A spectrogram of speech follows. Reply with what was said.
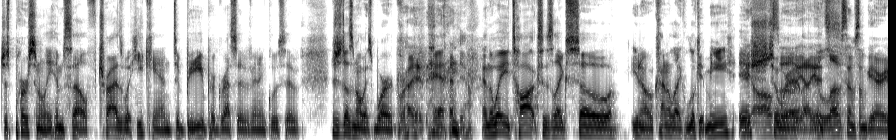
just personally himself, tries what he can to be progressive and inclusive. It just doesn't always work. Right. And, Yeah. and the way he talks is like so you know, kind of like look at me ish to where yeah, he loves him some Gary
